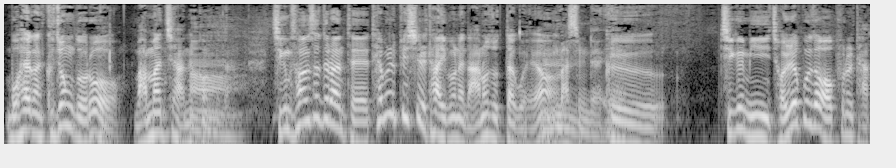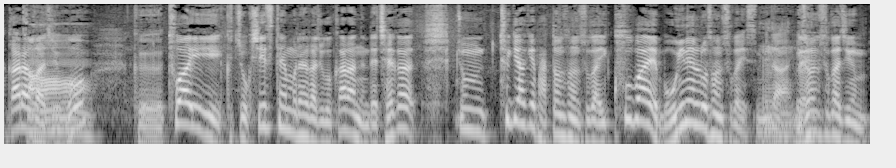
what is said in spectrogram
뭐 하여간 그 정도로 만만치 않을 어. 겁니다. 지금 선수들한테 태블릿 PC를 다 이번에 나눠줬다고 해요. 음, 맞습니다. 그 예. 지금 이 전력 분석 어플을 다 깔아가지고 어. 그 투아이 그쪽 시스템을 해가지고 깔았는데 제가 좀 특이하게 봤던 선수가 이 쿠바의 모이넬로 선수가 있습니다. 음, 네. 이 선수가 지금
